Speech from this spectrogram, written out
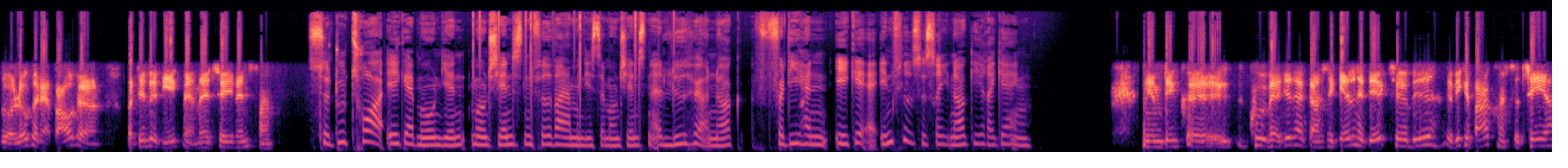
bliver lukket af bagdøren, og det vil vi ikke være med til i Venstre. Så du tror ikke, at Mogens Jensen, fødevareminister Mogens Jensen, er lydhør nok, fordi han ikke er indflydelsesrig nok i regeringen? Jamen, det øh, kunne være det, der gør sig gældende. Det er ikke til at vide. Vi kan bare konstatere,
